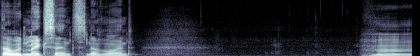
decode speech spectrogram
that would make sense. Never mind. Hmm.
